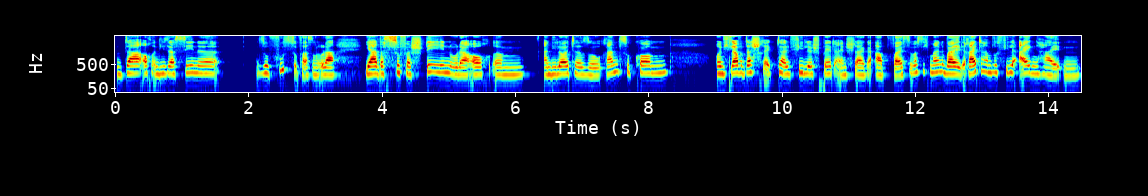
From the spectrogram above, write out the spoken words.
da auch in dieser Szene so Fuß zu fassen oder ja, das zu verstehen oder auch ähm, an die Leute so ranzukommen. Und ich glaube, das schreckt halt viele Späteinsteiger ab. Weißt du, was ich meine? Weil Reiter haben so viele Eigenheiten.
